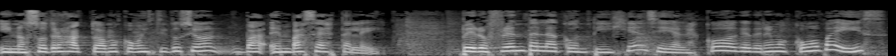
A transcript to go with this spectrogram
y nosotros actuamos como institución en base a esta ley. Pero frente a la contingencia y a la escoba que tenemos como país,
